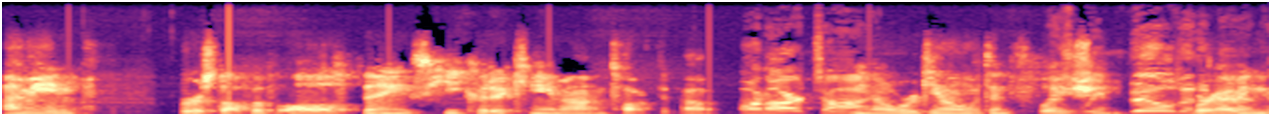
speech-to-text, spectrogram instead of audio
I mean, First off, of all things he could have came out and talked about. On our time, you know, we're dealing with inflation. We are having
